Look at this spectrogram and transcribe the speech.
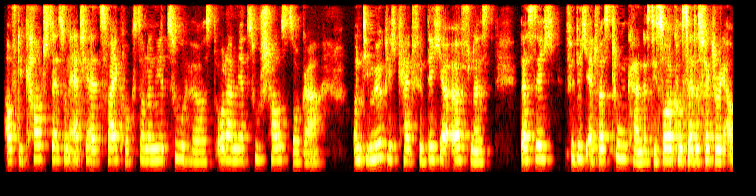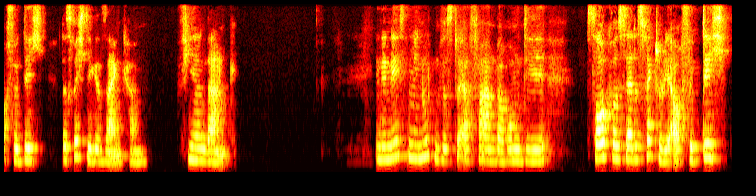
auf die Couch setzt und RTL 2 guckst, sondern mir zuhörst oder mir zuschaust sogar und die Möglichkeit für dich eröffnest, dass ich für dich etwas tun kann, dass die Soul Co Satisfactory auch für dich das Richtige sein kann. Vielen Dank. In den nächsten Minuten wirst du erfahren, warum die Soul Core Satisfactory auch für dich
